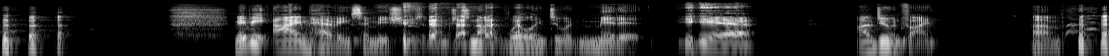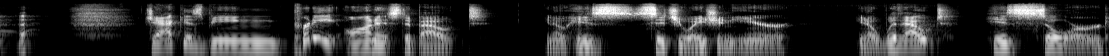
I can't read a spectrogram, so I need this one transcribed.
Maybe I'm having some issues and I'm just not willing to admit it. Yeah. I'm doing fine. Um, Jack is being pretty honest about, you know, his situation here. You know, without his sword,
